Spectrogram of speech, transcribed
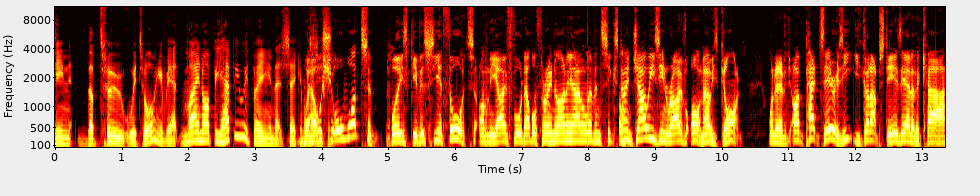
in the two we're talking about, may not be happy with being in that second Welsh position. or Watson, please give us your thoughts on the 0433 98 11 16. Joey's in Rove. Oh, no, he's gone. Wanted to have oh, Pat's there, is he? He got upstairs out of the car.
